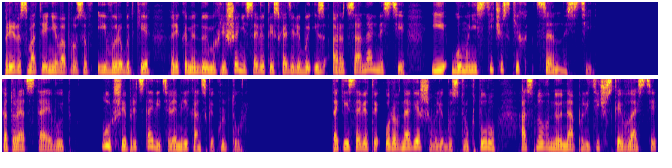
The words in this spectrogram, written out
При рассмотрении вопросов и выработке рекомендуемых решений советы исходили бы из рациональности и гуманистических ценностей, которые отстаивают лучшие представители американской культуры. Такие советы уравновешивали бы структуру, основанную на политической власти,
